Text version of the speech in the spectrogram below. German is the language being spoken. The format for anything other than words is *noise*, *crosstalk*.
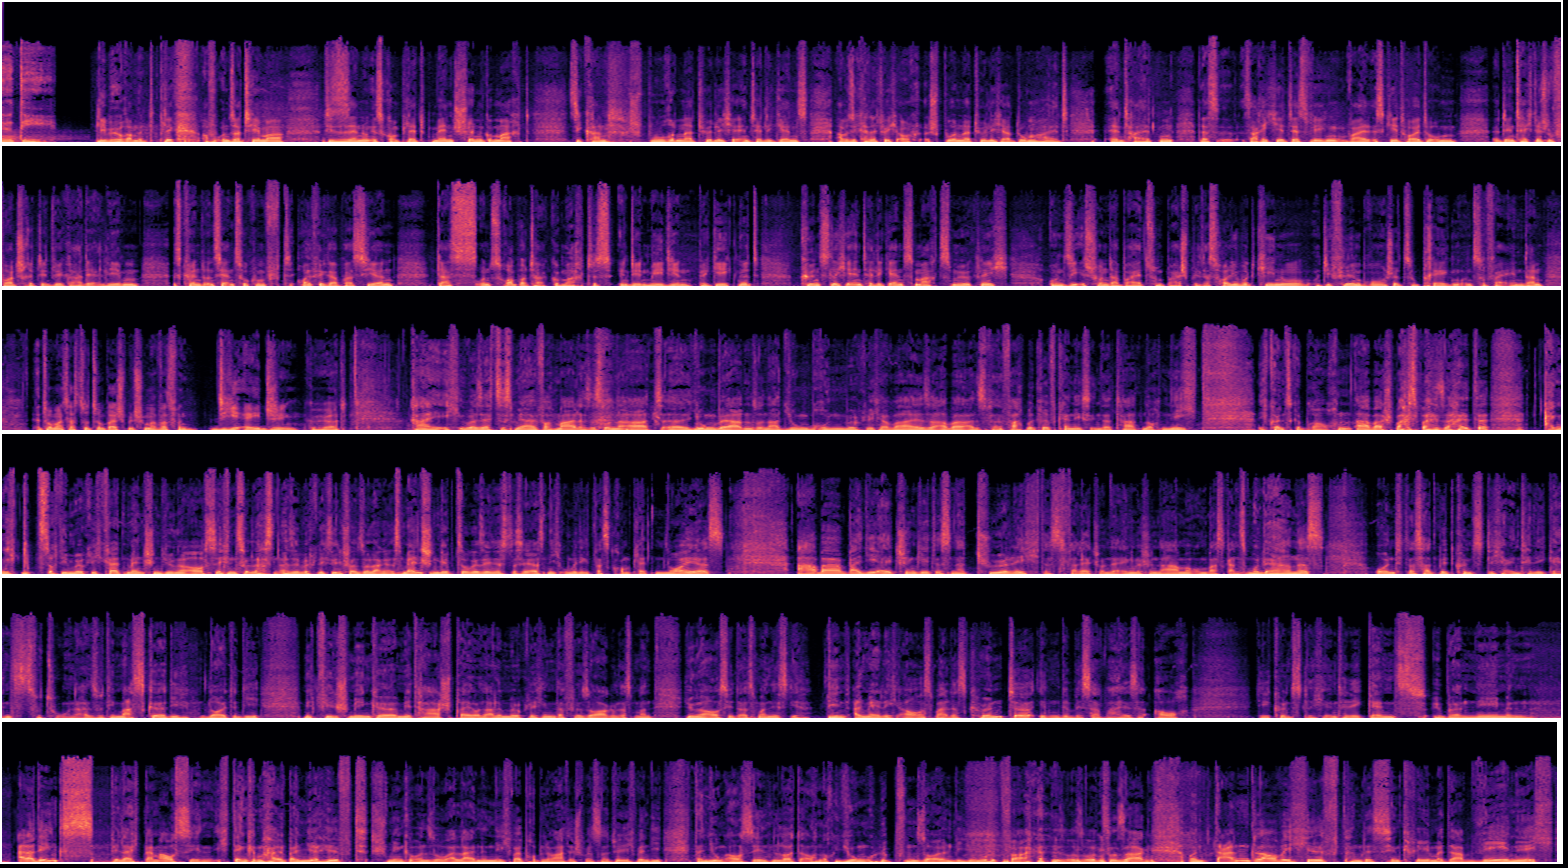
ARD Liebe Hörer, mit Blick auf unser Thema, diese Sendung ist komplett menschengemacht. Sie kann Spuren natürlicher Intelligenz, aber sie kann natürlich auch Spuren natürlicher Dummheit enthalten. Das sage ich hier deswegen, weil es geht heute um den technischen Fortschritt, den wir gerade erleben. Es könnte uns ja in Zukunft häufiger passieren, dass uns Robotergemachtes in den Medien begegnet. Künstliche Intelligenz macht es möglich und sie ist schon dabei, zum Beispiel das Hollywood-Kino und die Filmbranche zu prägen und zu verändern ändern. Thomas, hast du zum Beispiel schon mal was von De-Aging gehört? Kai, ich übersetze es mir einfach mal. Das ist so eine Art äh, Jungwerden, so eine Art Jungbrunnen möglicherweise. Aber als Fachbegriff kenne ich es in der Tat noch nicht. Ich könnte es gebrauchen, aber Spaß beiseite. Eigentlich gibt es doch die Möglichkeit, Menschen jünger aussehen zu lassen. Also wirklich sind schon, solange es Menschen gibt. So gesehen ist das ja erst nicht unbedingt was komplett Neues. Aber bei De-Aging geht es natürlich, das verrät schon der englische Name, um was ganz Modernes. Und das hat mit künstlicher Intelligenz zu tun. Also die Maske, die Leute, die mit viel Schminke, mit Haarspray und allem Möglichen dafür sorgen, dass man jünger aussieht, als man ist, die dient allmählich aus, weil das könnte in gewisser Weise auch die künstliche Intelligenz übernehmen. Allerdings vielleicht beim Aussehen. Ich denke mal, bei mir hilft Schminke und so alleine nicht, weil problematisch wird es natürlich, wenn die dann jung aussehenden Leute auch noch jung hüpfen sollen, wie junge Hüpfer *laughs* also sozusagen. Und dann, glaube ich, hilft ein bisschen Creme da wenig.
